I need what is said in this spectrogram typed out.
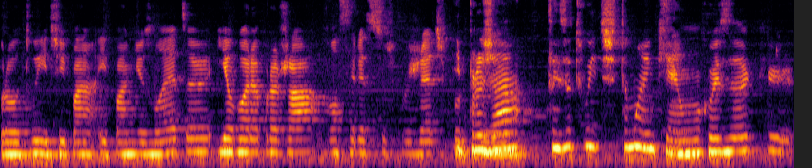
para o Twitch e para, e para a newsletter, e agora para já vão ser esses os projetos. E porque para já tens a Twitch também, que é Sim. uma coisa que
